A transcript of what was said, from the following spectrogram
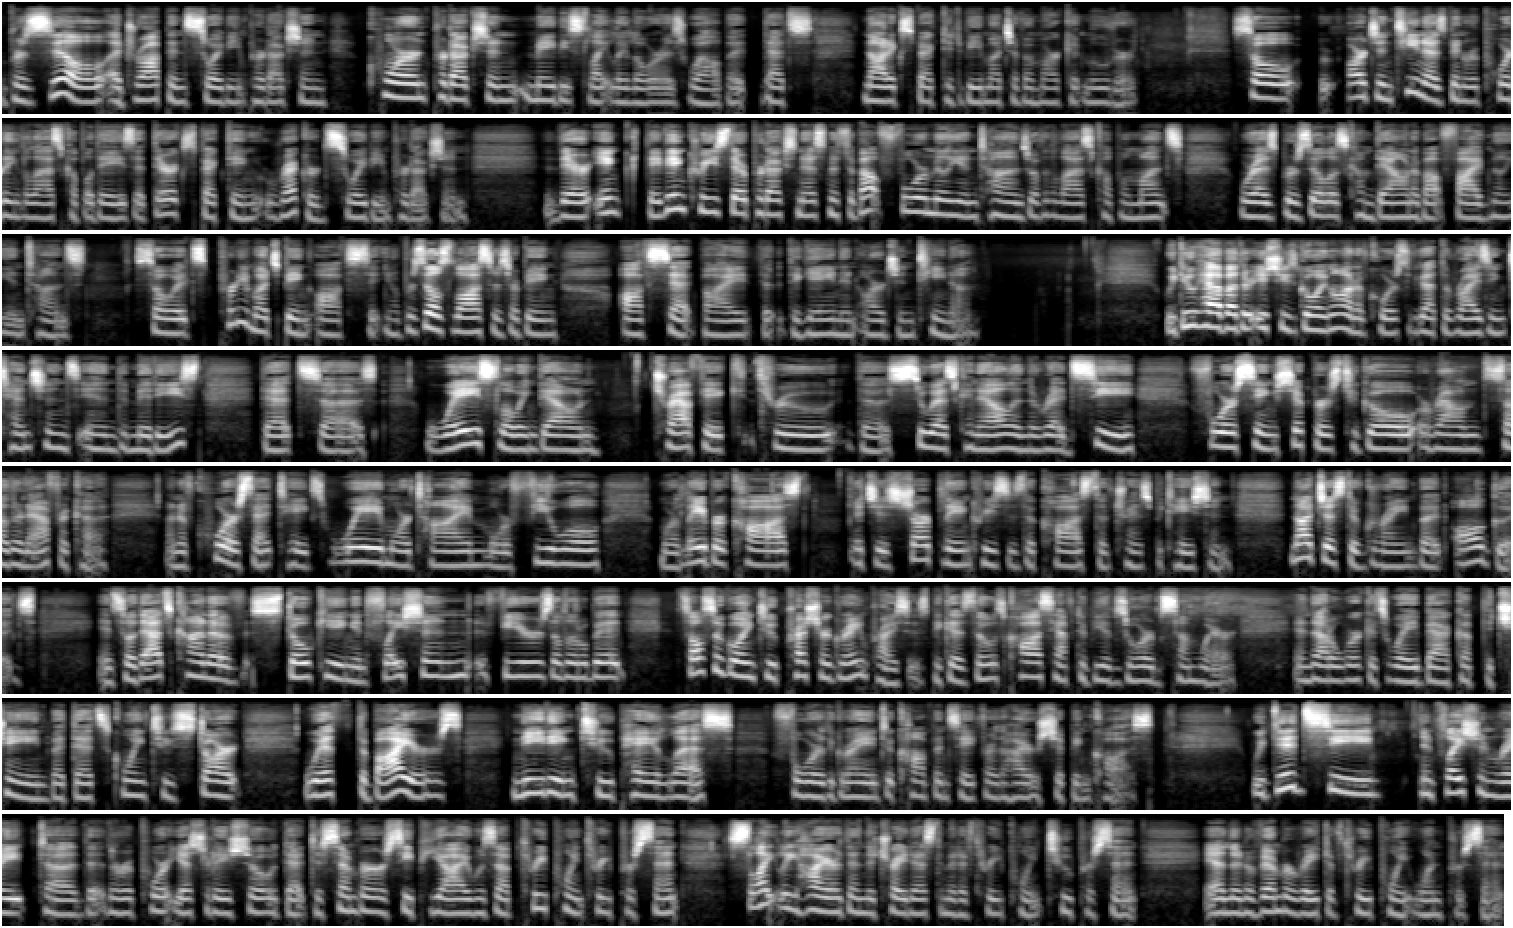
Brazil, a drop in soybean production. Corn production may be slightly lower as well, but that's not expected to be much of a market mover. So, Argentina has been reporting the last couple days that they're expecting record soybean production. They're inc- they've increased their production estimates about 4 million tons over the last couple months, whereas Brazil has come down about 5 million tons. So it's pretty much being offset. You know, Brazil's losses are being offset by the, the gain in Argentina. We do have other issues going on, of course. We've got the rising tensions in the East that's uh, way slowing down traffic through the Suez Canal and the Red Sea, forcing shippers to go around southern Africa. And of course, that takes way more time, more fuel, more labor cost. It just sharply increases the cost of transportation, not just of grain, but all goods. And so that's kind of stoking inflation fears a little bit. It's also going to pressure grain prices because those costs have to be absorbed somewhere. And that'll work its way back up the chain. But that's going to start with the buyers needing to pay less for the grain to compensate for the higher shipping costs. We did see inflation rate, uh, the, the report yesterday showed that December CPI was up 3.3%, slightly higher than the trade estimate of 3.2%, and the November rate of 3.1%.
